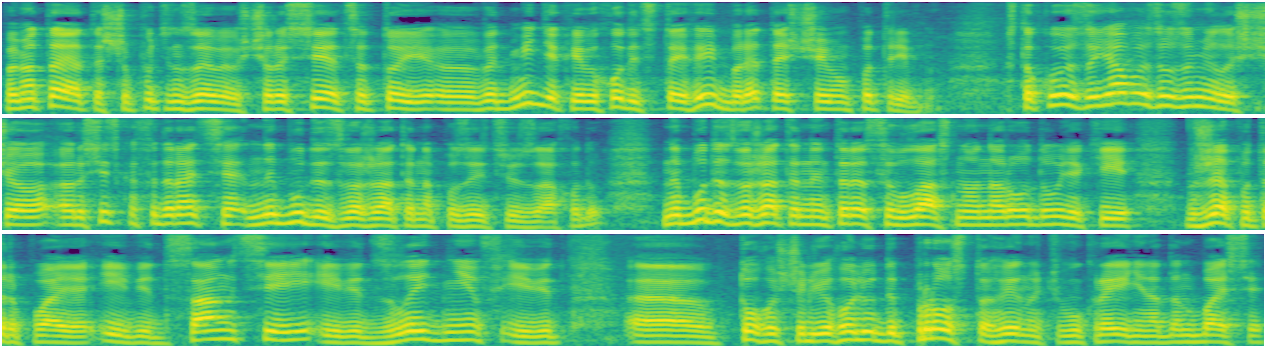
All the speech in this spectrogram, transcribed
пам'ятаєте, що Путін заявив, що Росія це той е, ведмідь, який виходить з тайги і бере те, що йому потрібно. З такою заявою зрозуміло, що Російська Федерація не буде зважати на позицію Заходу, не буде зважати на інтереси власного народу, який вже потерпає і від санкцій, і від злиднів, і від е, того, що його люди просто гинуть в Україні на Донбасі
